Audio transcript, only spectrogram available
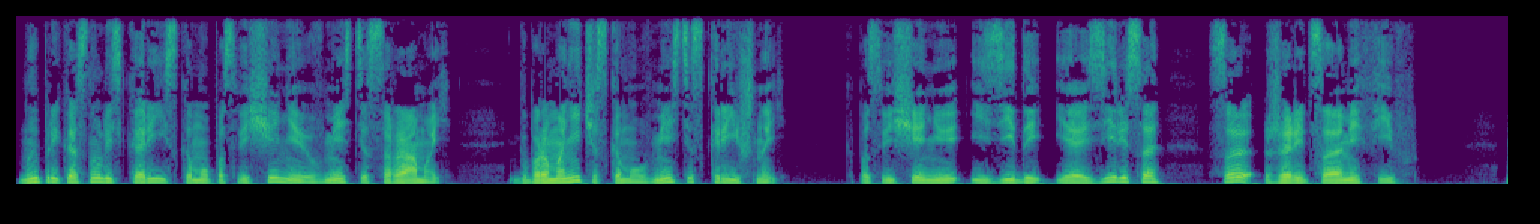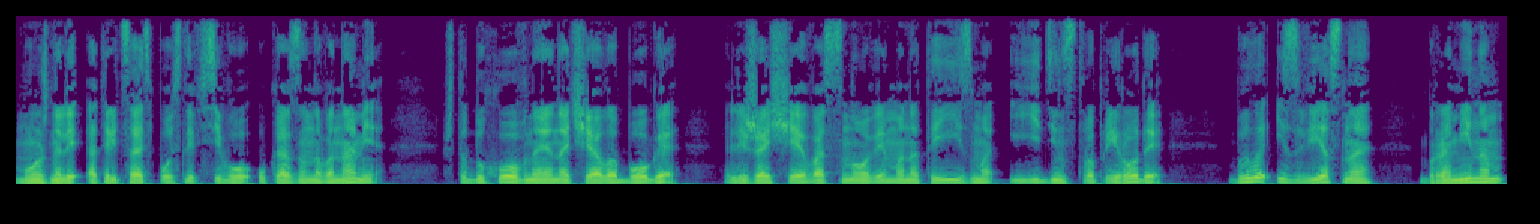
Мы прикоснулись к корейскому посвящению вместе с Рамой, к браманическому вместе с Кришной, к посвящению Изиды и Азириса с жрецами Фив. Можно ли отрицать после всего указанного нами, что духовное начало Бога, лежащее в основе монотеизма и единства природы, было известно браминам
